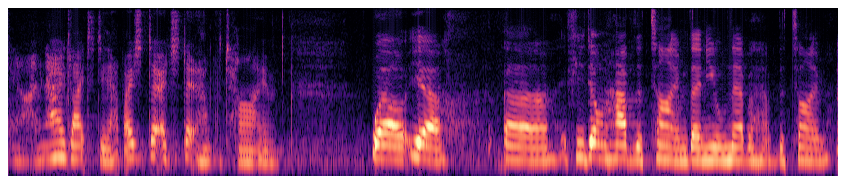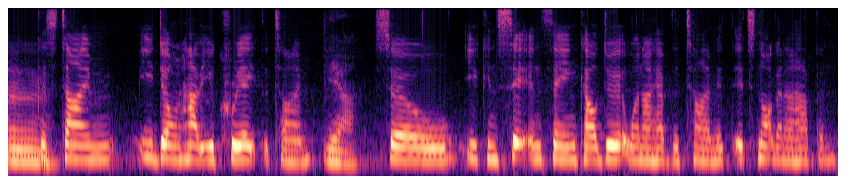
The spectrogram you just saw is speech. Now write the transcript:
you know, I know I'd like to do that, but I just don't, I just don't have the time. Well, yeah. Uh, if you don't have the time, then you'll never have the time. Mm. Because time, you don't have it, you create the time. Yeah. So you can sit and think, I'll do it when I have the time. It, it's not going to happen.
